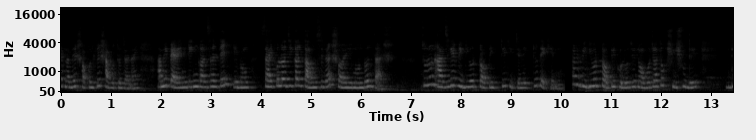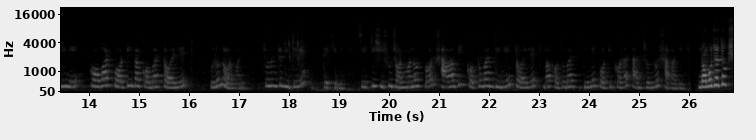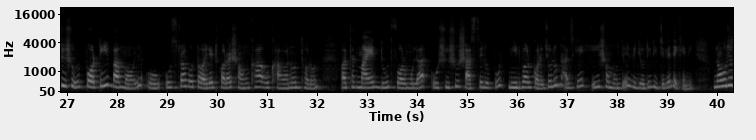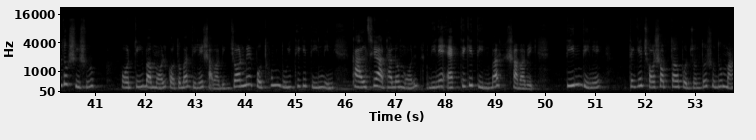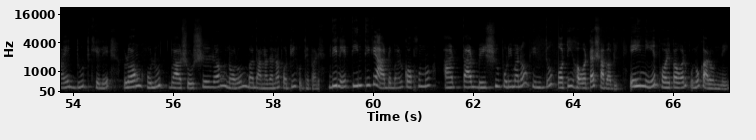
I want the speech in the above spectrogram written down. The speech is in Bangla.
আপনাদের সকলকে স্বাগত জানাই। আমি প্যারেন্টিং কনসালটেন্ট এবং সাইকোলজিক্যাল কাউন্সিলর শৈলী মণ্ডল দাস। চলুন আজকে ভিডিওর টপিকটি ডিটেলে একটু দেখে নিই। আমার ভিডিওর টপিক হলো যে নবজাতক শিশুদের দিনে কবার পটি বা কবার টয়লেট হলো নর্মাল চলুন একটু ডিটেলে দেখে নিই। যে একটি শিশু জন্মানোর পর স্বাভাবিক কতবার দিনে টয়লেট বা কতবার দিনে পটি করা তার জন্য স্বাভাবিক। নবজাতক শিশুর পটি বা মল ও প্রস্রাব ও টয়লেট করার সংখ্যা ও খাওয়ানোর ধরন অর্থাৎ মায়ের দুধ ফর্মুলা ও শিশুর স্বাস্থ্যের উপর নির্ভর করে। চলুন আজকে এই সম্বন্ধে ভিডিওটি ডিটেলে দেখে নিই। নবজাতক শিশুর পটি বা মল কতবার দিনে স্বাভাবিক? জন্মের প্রথম দুই থেকে তিন দিন কালচে আঠালো মল, দিনে এক থেকে তিনবার স্বাভাবিক। তিন দিনে থেকে ছ সপ্তাহ পর্যন্ত শুধু মায়ের দুধ খেলে রং হলুদ বা সর্ষের রং নরম বা দানা দানা পটি হতে পারে। দিনে তিন থেকে আটবার কখনো আর তার বেশি পরিমাণও কিন্তু পটি হওয়াটা স্বাভাবিক। এই নিয়ে ভয় পাওয়ার কোনো কারণ নেই।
